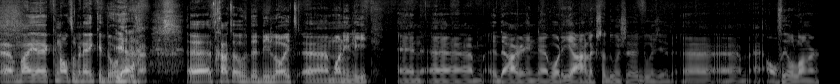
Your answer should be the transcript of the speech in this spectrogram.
uh, maar je knalt hem in één keer door. Ja. Uh, het gaat over de Deloitte uh, Money League. En uh, daarin worden jaarlijks, dat doen ze, doen ze al veel langer,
